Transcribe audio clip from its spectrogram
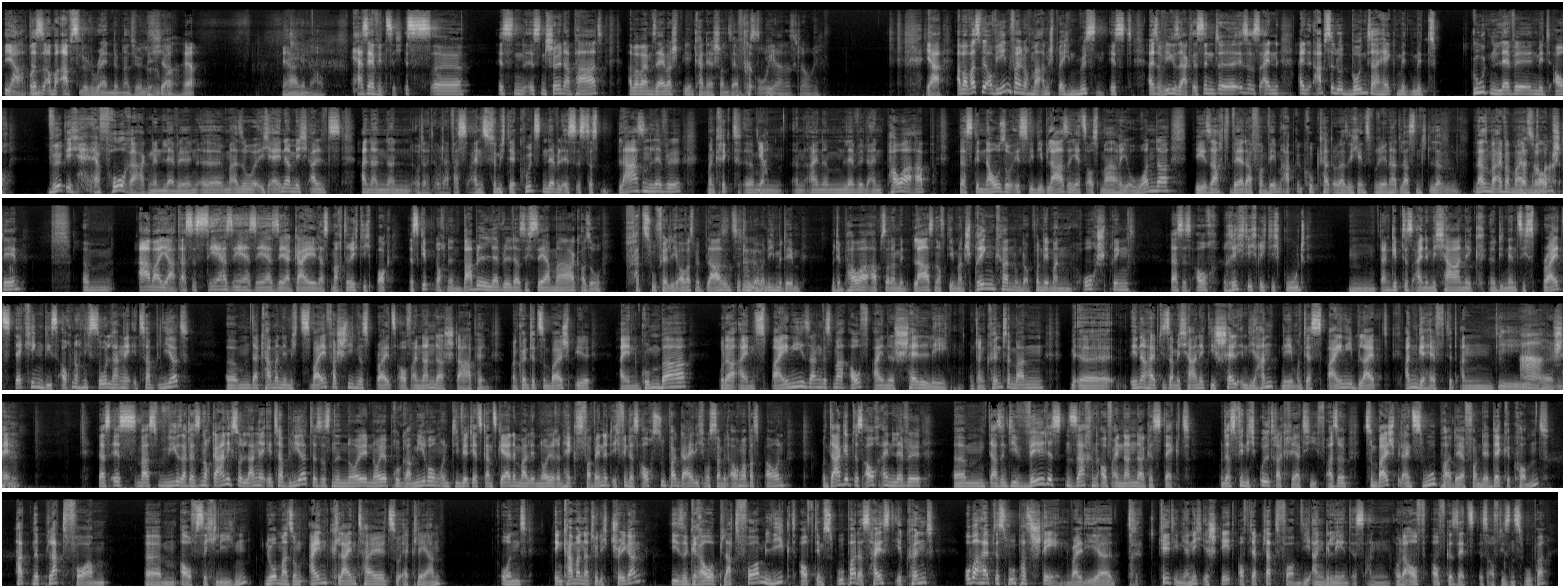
Ja, das Und ist aber absolut random natürlich. Super, ja. ja. Ja, genau. Ja, sehr witzig. Ist, äh, ist, ein, ist ein schöner Part, aber beim selber spielen kann er schon sehr frustrieren. Oh ja, das glaube ich. Ja, aber was wir auf jeden Fall nochmal ansprechen müssen, ist, also wie gesagt, es sind, äh, ist es ein, ein absolut bunter Hack mit, mit guten Leveln, mit auch wirklich hervorragenden Leveln. Ähm, also ich erinnere mich als an, an, an oder, oder was eines für mich der coolsten Level ist, ist das Blasenlevel. Man kriegt ähm, ja. an einem Level ein Power-Up, das genauso ist wie die Blase jetzt aus Mario Wonder. Wie gesagt, wer da von wem abgeguckt hat oder sich inspirieren hat, lassen, lassen wir einfach mal lassen im Raum stehen. Ähm, aber ja, das ist sehr, sehr, sehr, sehr geil. Das macht richtig Bock. Es gibt noch einen Bubble-Level, das ich sehr mag. Also hat zufällig auch was mit Blasen zu tun, hm. aber nicht mit dem mit dem Power-Up, sondern mit Blasen, auf die man springen kann und von denen man hochspringt. Das ist auch richtig, richtig gut. Hm, dann gibt es eine Mechanik, äh, die nennt sich Sprite Stacking, die ist auch noch nicht so lange etabliert. Ähm, da kann man nämlich zwei verschiedene Sprites aufeinander stapeln. Man könnte zum Beispiel ein Gumba oder ein Spiny, sagen wir es mal, auf eine Shell legen. Und dann könnte man äh, innerhalb dieser Mechanik die Shell in die Hand nehmen und der Spiny bleibt angeheftet an die ah, äh, Shell. Das ist was, wie gesagt, das ist noch gar nicht so lange etabliert. Das ist eine neue, neue Programmierung und die wird jetzt ganz gerne mal in neueren Hacks verwendet. Ich finde das auch super geil. Ich muss damit auch mal was bauen. Und da gibt es auch ein Level, ähm, da sind die wildesten Sachen aufeinander gesteckt. Und das finde ich ultra kreativ. Also zum Beispiel ein Swooper, der von der Decke kommt, hat eine Plattform ähm, auf sich liegen. Nur um mal so einen kleinen Teil zu erklären. Und den kann man natürlich triggern diese graue Plattform liegt auf dem Swooper. Das heißt, ihr könnt oberhalb des Swoopers stehen, weil ihr killt ihn ja nicht. Ihr steht auf der Plattform, die angelehnt ist an oder auf, aufgesetzt ist auf diesen Swooper.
